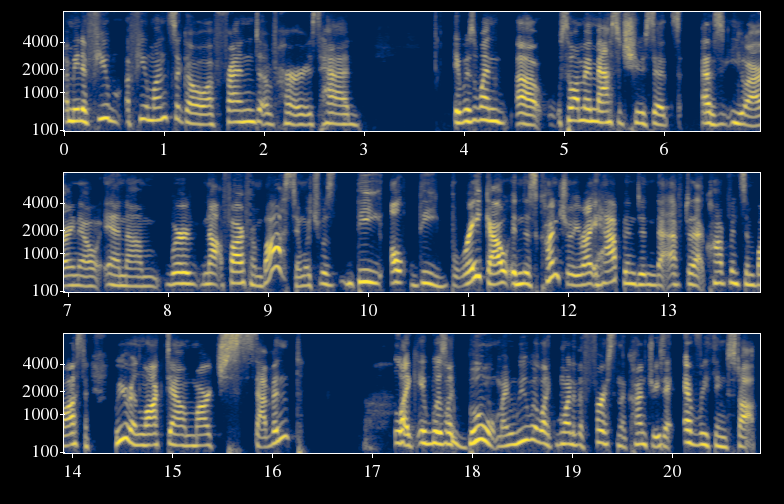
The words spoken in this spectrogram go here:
i mean a few a few months ago a friend of hers had it was when uh so i'm in massachusetts as you are i know and um we're not far from boston which was the the breakout in this country right? Happened in the after that conference in boston. We were in lockdown march 7th like it was like boom. And we were like one of the first in the countries that everything stopped.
